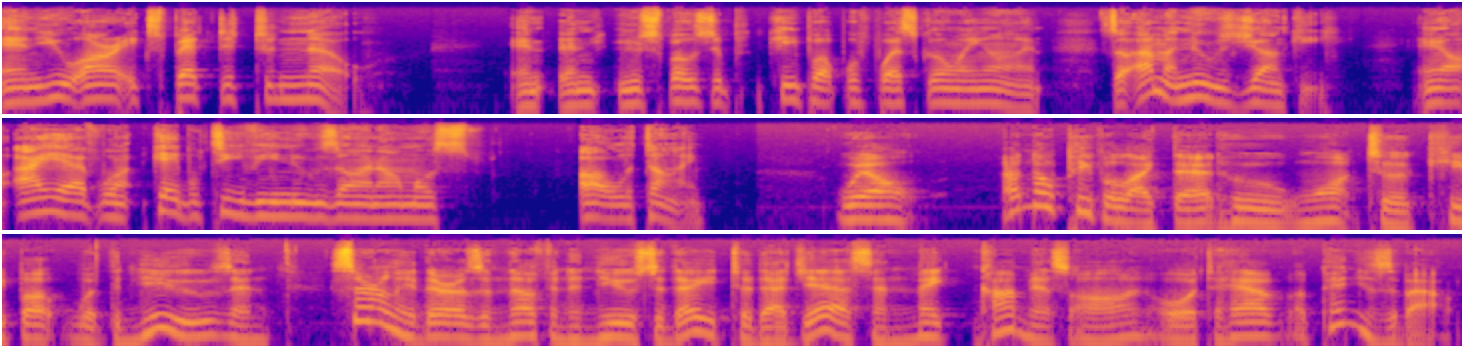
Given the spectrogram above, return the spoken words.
and you are expected to know. And, and you're supposed to keep up with what's going on. So I'm a news junkie. You know, I have cable TV news on almost all the time. Well, I know people like that who want to keep up with the news, and certainly there is enough in the news today to digest and make comments on or to have opinions about.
